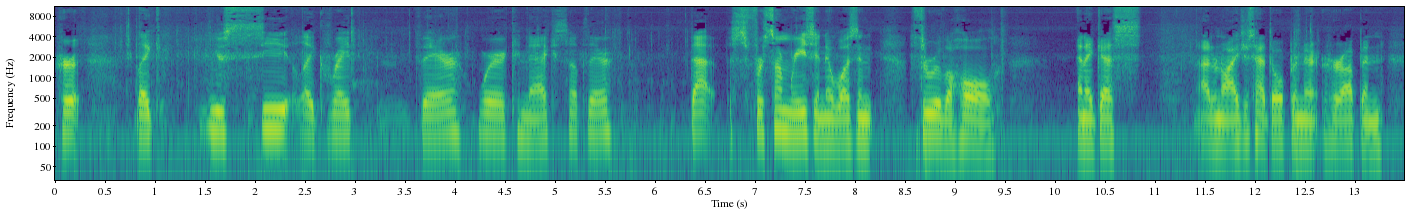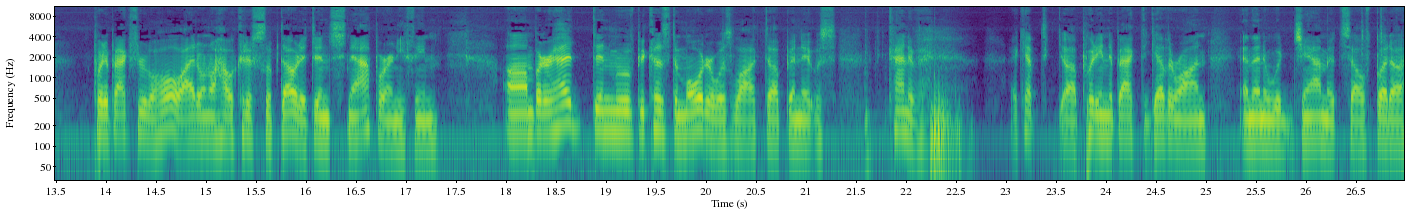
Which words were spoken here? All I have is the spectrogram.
Her, like, you see, like, right there where it connects up there. That, for some reason, it wasn't through the hole. And I guess, I don't know, I just had to open it, her up and put it back through the hole. I don't know how it could have slipped out. It didn't snap or anything. Um, but her head didn't move because the motor was locked up and it was kind of I kept uh, putting it back together on, and then it would jam itself. But uh,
